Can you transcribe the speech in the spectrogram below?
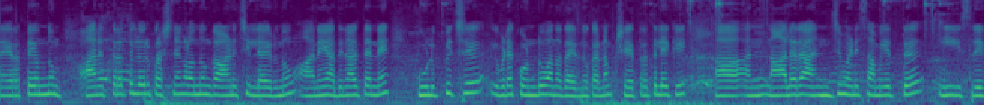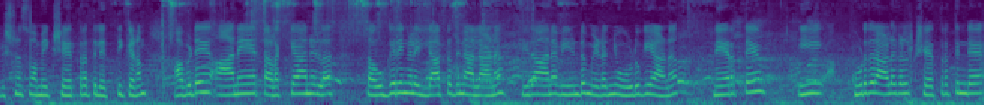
നേരത്തെ ഒന്നും ആന ഇത്തരത്തിലൊരു പ്രശ്നങ്ങളൊന്നും കാണിച്ചില്ലായിരുന്നു. ആനയെ അതിനാൽ തന്നെ കുളിപ്പിച്ച് ഇവിടെ കൊണ്ടുവന്നതായിരുന്നു. കാരണം ക്ഷേത്രത്തിലേക്ക് നാലര അഞ്ച് മണി സമയത്ത് ഈ ശ്രീകൃഷ്ണസ്വാമി ക്ഷേത്രത്തിൽ എത്തിക്കണം അവിടെ ആനയെ തളയ്ക്കാനുള്ള സൗകര്യങ്ങളില്ലാത്തതിനാലാണ് ഇത് ആന വീണ്ടും ഇടഞ്ഞു ഓടുകയാണ് നേരത്തെ ഈ കൂടുതൽ ആളുകൾ ക്ഷേത്രത്തിന്റെ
